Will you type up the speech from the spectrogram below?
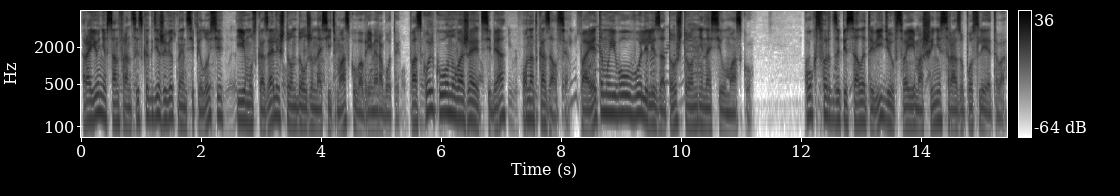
районе в Сан-Франциско, где живет Нэнси Пелоси, и ему сказали, что он должен носить маску во время работы. Поскольку он уважает себя, он отказался. Поэтому его уволили за то, что он не носил маску. Оксфорд записал это видео в своей машине сразу после этого.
